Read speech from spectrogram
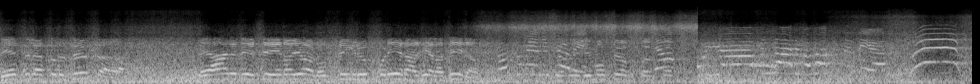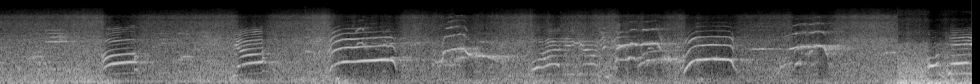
Det är inte lätt att det ser ut här. Det här är det tjejerna gör. De springer upp och ner här hela tiden. Ja, kom igen nu kör vi. Vi måste upp. Ja. Åh jävlar vad vatten det är! Ja! Ja! Åh herregud! Okej,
